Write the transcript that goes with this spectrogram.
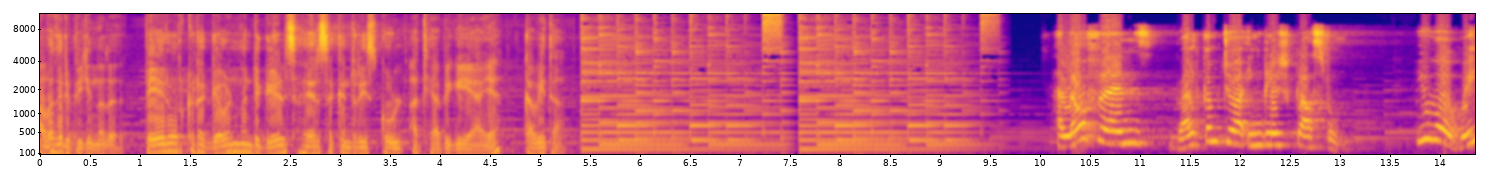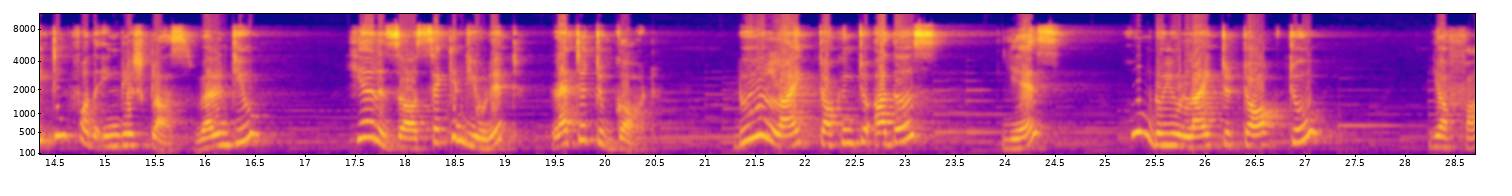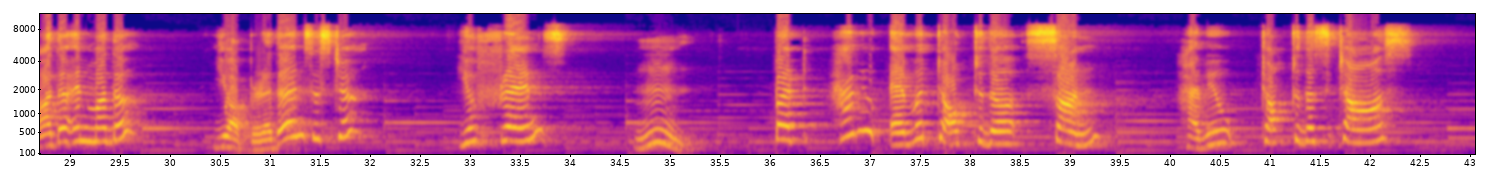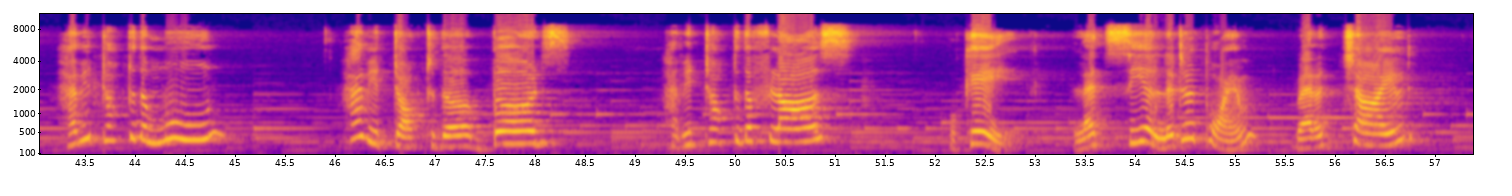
അവതരിപ്പിക്കുന്നത് Peroorkada government girls higher secondary school അധ്യാപികയായ കവിത Hello friends, welcome to our English classroom. You were waiting for the English class, weren't you? Here is our second unit, Letter to God. Do you like talking to others? Yes? Whom do you like to talk to? Your father and mother? your brother and sister? Your friends? Hmm. But have you ever talked to the sun? Have you talked to the stars? Have you talked to the moon? Have you talked to the birds? Have you talked to the flowers? Okay, let's see a little poem where a child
